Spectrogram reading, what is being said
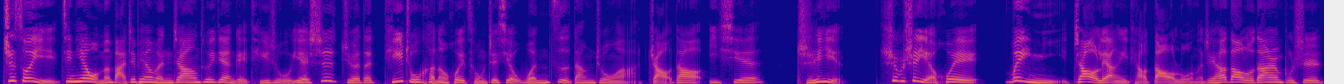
之所以今天我们把这篇文章推荐给题主，也是觉得题主可能会从这些文字当中啊找到一些指引。是不是也会为你照亮一条道路呢？这条道路当然不是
